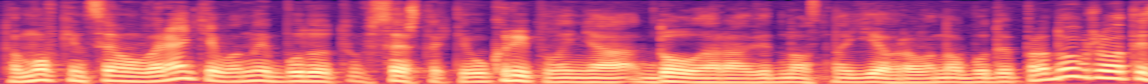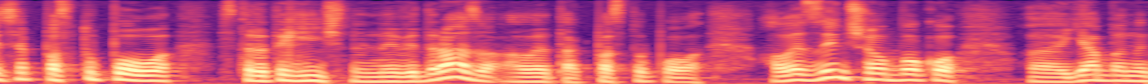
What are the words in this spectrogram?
Тому в кінцевому варіанті вони будуть все ж таки укріплення долара відносно євро, воно буде продовжуватися поступово, стратегічно, не відразу, але так поступово. Але з іншого боку, е, я би не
